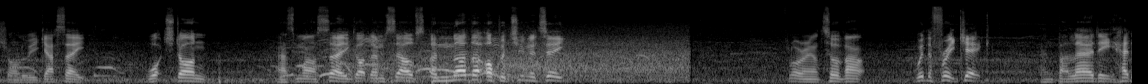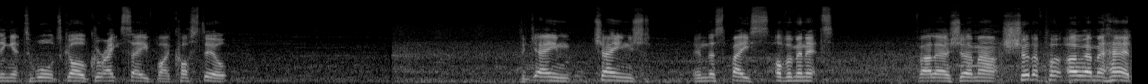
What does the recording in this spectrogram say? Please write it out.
Jean-Louis Gasset watched on as Marseille got themselves another opportunity. Florian Thauvin with the free kick and Balerdi heading it towards goal. Great save by Costil. The game changed in the space of a minute. Valère Germain should have put OM ahead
